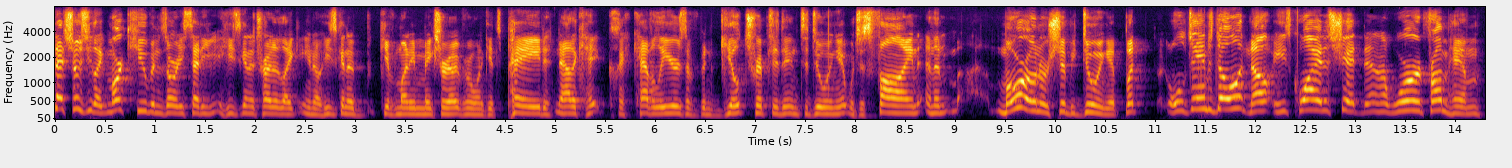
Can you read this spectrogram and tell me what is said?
that shows you like Mark Cuban has already said he, he's going to try to like you know he's going to give money, to make sure everyone gets paid. Now the Cavaliers have been guilt tripped into doing it, which is fine. And then more owners should be doing it, but old James Dolan, no, he's quiet as shit. And a word from him,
